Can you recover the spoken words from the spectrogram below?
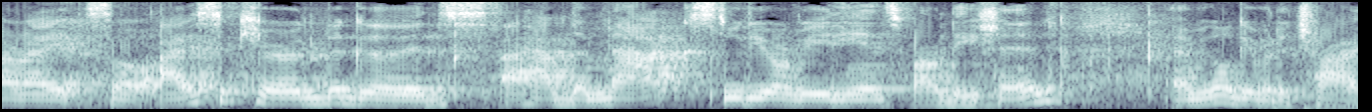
All right, so I secured the goods. I have the MAC Studio Radiance Foundation, and we're gonna give it a try.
